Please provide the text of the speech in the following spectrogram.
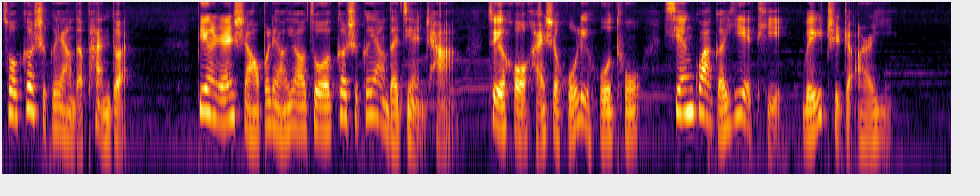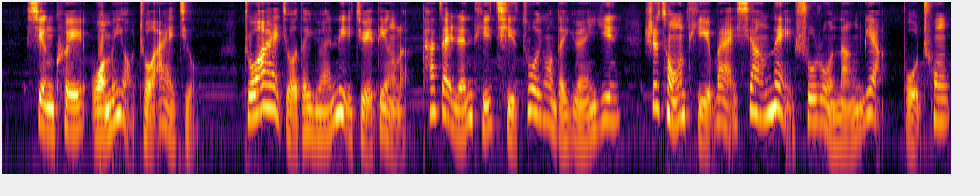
做各式各样的判断。病人少不了要做各式各样的检查，最后还是糊里糊涂先挂个液体维持着而已。幸亏我们有着艾灸。着艾灸的原理决定了它在人体起作用的原因，是从体外向内输入能量，补充、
